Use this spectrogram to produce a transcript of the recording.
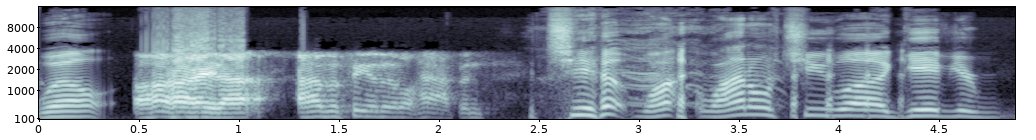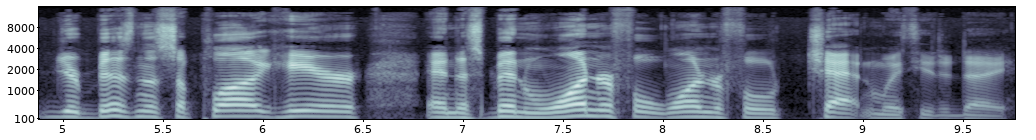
well All right, I, I have a feeling it'll happen. Chip, why, why don't you uh, give your, your business a plug here? And it's been wonderful, wonderful chatting with you today.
